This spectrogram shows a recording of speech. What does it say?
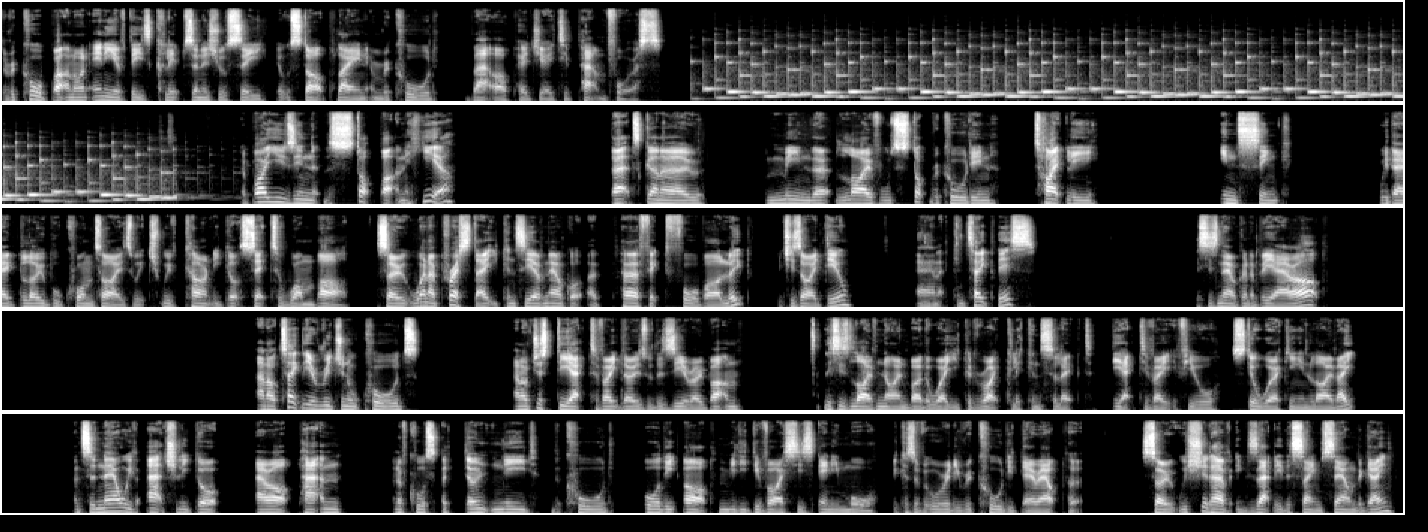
the record button on any of these clips and as you'll see it will start playing and record that arpeggiated pattern for us. by using the stop button here, that's going to mean that live will stop recording tightly in sync with our global quantize, which we've currently got set to one bar. So when I press that, you can see I've now got a perfect four bar loop, which is ideal. And I can take this. This is now going to be our ARP. And I'll take the original chords and I'll just deactivate those with a zero button. This is Live 9, by the way. You could right click and select deactivate if you're still working in Live 8. And so now we've actually got our ARP pattern. And of course, I don't need the chord or the ARP MIDI devices anymore because I've already recorded their output. So we should have exactly the same sound again.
